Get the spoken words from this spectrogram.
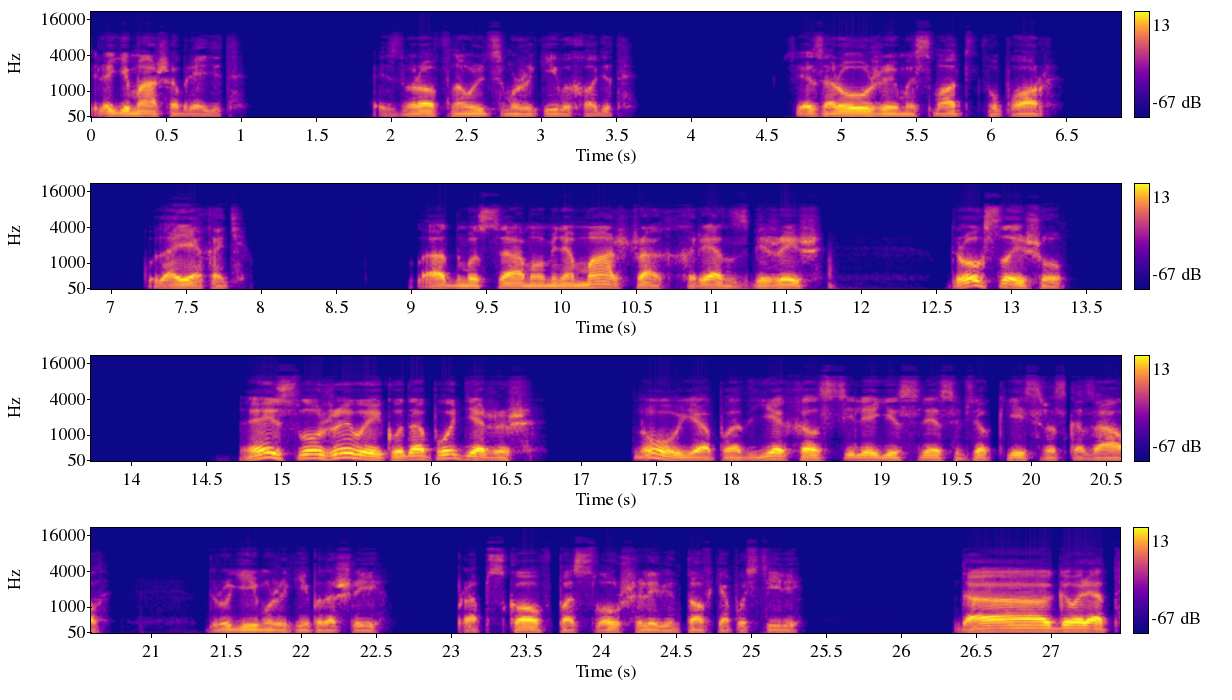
телеге Маша бредит. А из дворов на улицу мужики выходят. Все с оружием и смотрят в упор. Куда ехать? Ладно бы сам, у меня Маша, хрен сбежишь. Вдруг слышу. Эй, служивый, куда путь держишь? Ну, я подъехал с телеги, слез и все как есть рассказал. Другие мужики подошли. Про Псков послушали, винтовки опустили. Да, говорят,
